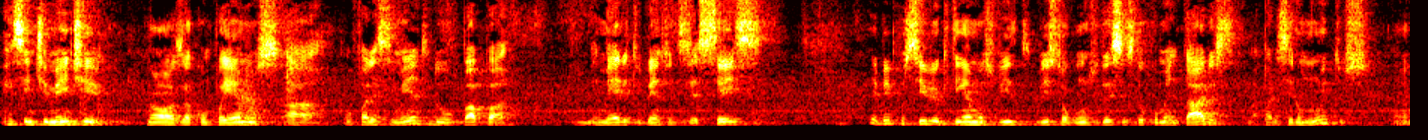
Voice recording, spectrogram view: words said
Recentemente nós acompanhamos a, o falecimento do Papa Emérito Bento XVI é bem possível que tenhamos visto alguns desses documentários, apareceram muitos, né?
